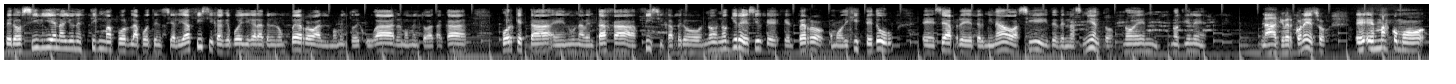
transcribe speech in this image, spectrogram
Pero si bien hay un estigma por la potencialidad física que puede llegar a tener un perro al momento de jugar, al momento de atacar, porque está en una ventaja física, pero no, no quiere decir que, el perro, como dijiste tú, eh, sea predeterminado así desde el nacimiento, no, es, no tiene nada que ver con eso, es más como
